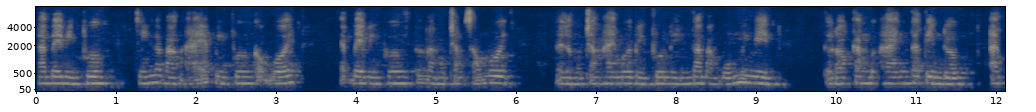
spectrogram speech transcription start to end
AB bình phương, chính là bằng AF bình phương cộng với FB bình phương, tức là 160 đây là 120 bình phương thì chúng ta bằng 40.000 từ đó căn bậc 2 chúng ta tìm được AB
